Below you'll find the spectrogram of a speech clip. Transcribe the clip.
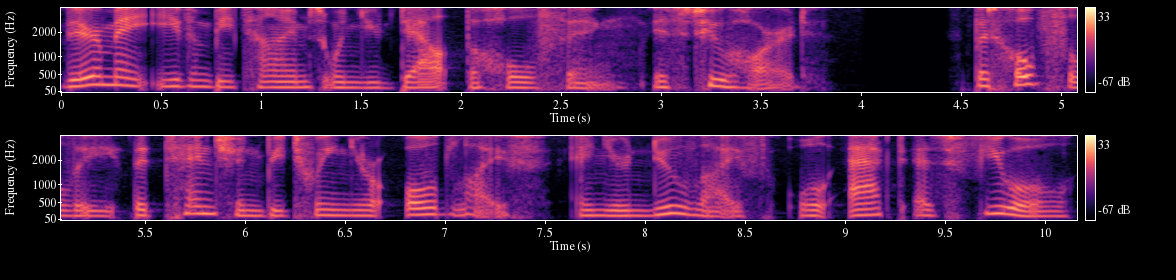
There may even be times when you doubt the whole thing. It's too hard. But hopefully, the tension between your old life and your new life will act as fuel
